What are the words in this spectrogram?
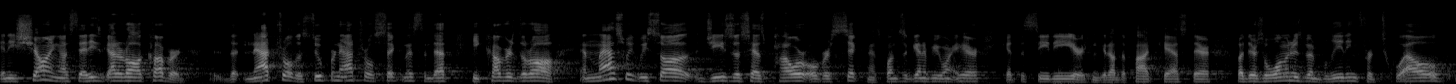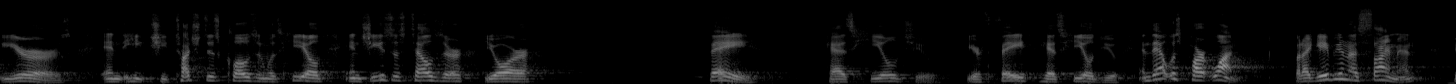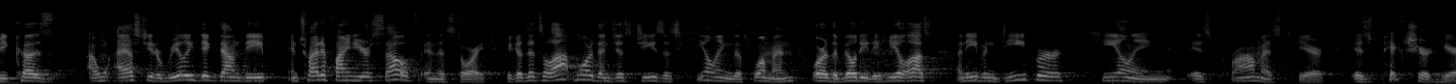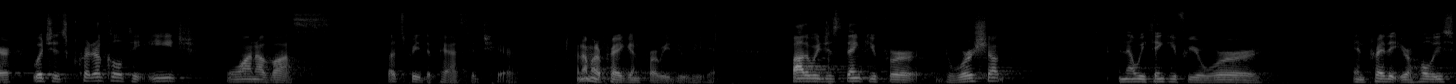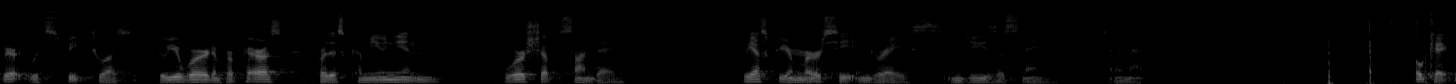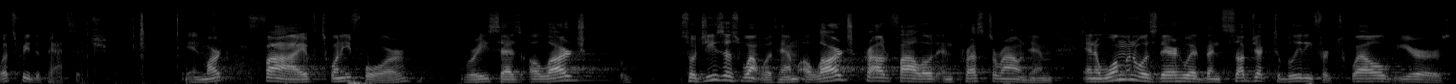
And he's showing us that he's got it all covered. The natural, the supernatural, sickness and death, he covers it all. And last week we saw Jesus has power over sickness. Once again, if you weren't here, get the CD or you can get on the podcast there. But there's a woman who's been bleeding for 12 years. And he, she touched his clothes and was healed. And Jesus tells her, Your faith has healed you. Your faith has healed you. And that was part one. But I gave you an assignment because I asked you to really dig down deep and try to find yourself in this story because it's a lot more than just Jesus healing this woman or the ability to heal us. An even deeper healing is promised here, is pictured here, which is critical to each one of us. Let's read the passage here. And I'm going to pray again before we do read it. Father, we just thank you for the worship, and now we thank you for your word and pray that your Holy Spirit would speak to us through your word and prepare us for this communion worship Sunday. We ask for your mercy and grace in Jesus' name. Amen. Okay, let's read the passage. In Mark 5 24, where he says, A large so Jesus went with him. A large crowd followed and pressed around him, and a woman was there who had been subject to bleeding for 12 years.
